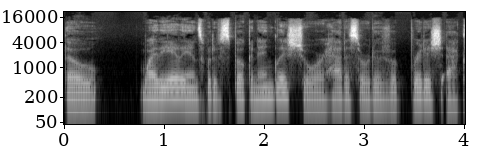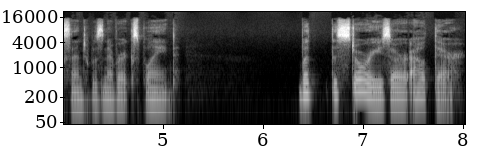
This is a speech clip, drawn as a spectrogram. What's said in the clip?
though why the aliens would have spoken English or had a sort of a British accent was never explained. But the stories are out there.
